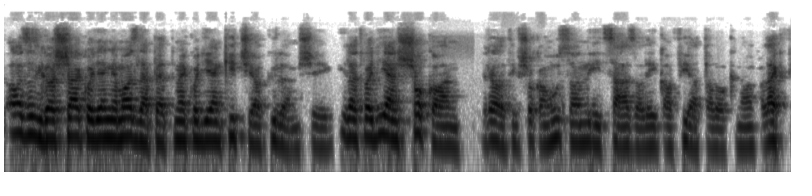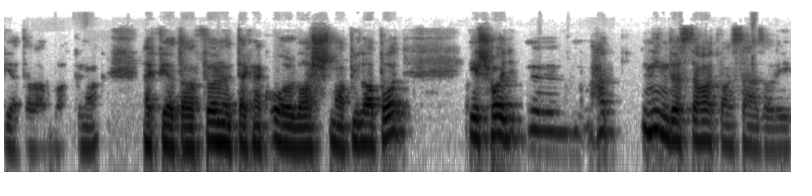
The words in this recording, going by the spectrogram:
az az igazság, hogy engem az lepett meg, hogy ilyen kicsi a különbség, illetve hogy ilyen sokan relatív sokan, 24% a fiataloknak, a legfiatalabbaknak, legfiatalabb fölnőtteknek olvas napilapot, és hogy hát mindössze 60%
